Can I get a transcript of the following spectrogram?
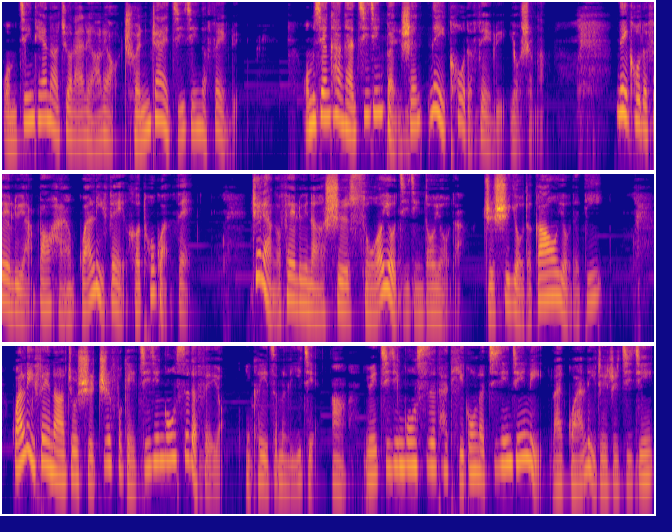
我们今天呢，就来聊聊纯债基金的费率。我们先看看基金本身内扣的费率有什么。内扣的费率啊，包含管理费和托管费。这两个费率呢，是所有基金都有的，只是有的高，有的低。管理费呢，就是支付给基金公司的费用，你可以这么理解啊，因为基金公司它提供了基金经理来管理这支基金，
